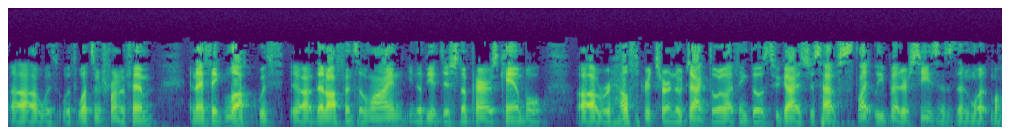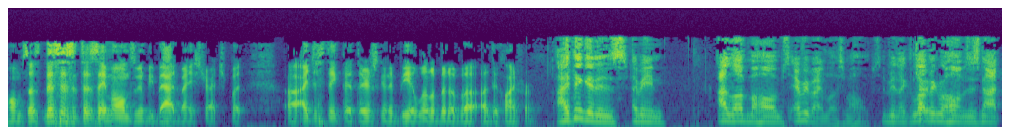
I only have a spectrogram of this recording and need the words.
uh, with with what's in front of him, and I think Luck with uh, that offensive line. You know, the addition of Parris Campbell, uh, healthy return of Jack Doyle. I think those two guys just have slightly better seasons than what Mahomes does. This isn't to say Mahomes is going to be bad by any stretch, but uh, I just think that there's going to be a little bit of a, a decline for him. I think it is. I mean, I love Mahomes. Everybody loves Mahomes. I mean, like sure. loving Mahomes is not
